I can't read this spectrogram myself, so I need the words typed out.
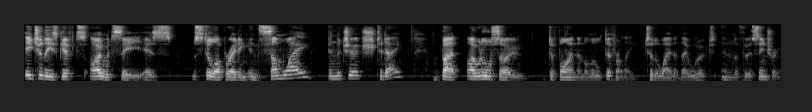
each of these gifts I would see as still operating in some way in the church today, but I would also define them a little differently to the way that they worked in the first century.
